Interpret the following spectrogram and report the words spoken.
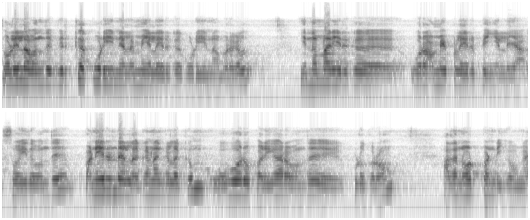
தொழிலை வந்து விற்கக்கூடிய நிலைமையில் இருக்கக்கூடிய நபர்கள் இந்த மாதிரி இருக்க ஒரு அமைப்பில் இருப்பீங்க இல்லையா? ஸோ இது வந்து பன்னிரெண்டு லக்னங்களுக்கும் ஒவ்வொரு பரிகாரம் வந்து கொடுக்குறோம். அதை நோட் பண்ணிக்கோங்க.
